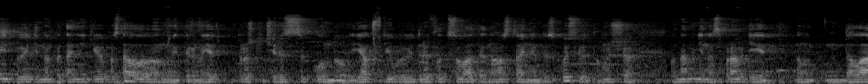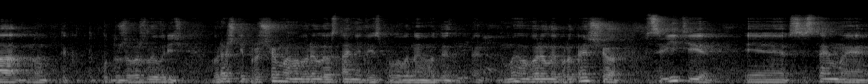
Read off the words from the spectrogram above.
відповіді на питання, які ви поставили, Олена Вікторівна, я трошки через секунду. Я хотів би відрефлексувати на останню дискусію, тому що вона мені насправді ну, дала ну, так, таку дуже важливу річ. Врешті, про що ми говорили останні 2,5 години? Ми говорили про те, що в світі системи е,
